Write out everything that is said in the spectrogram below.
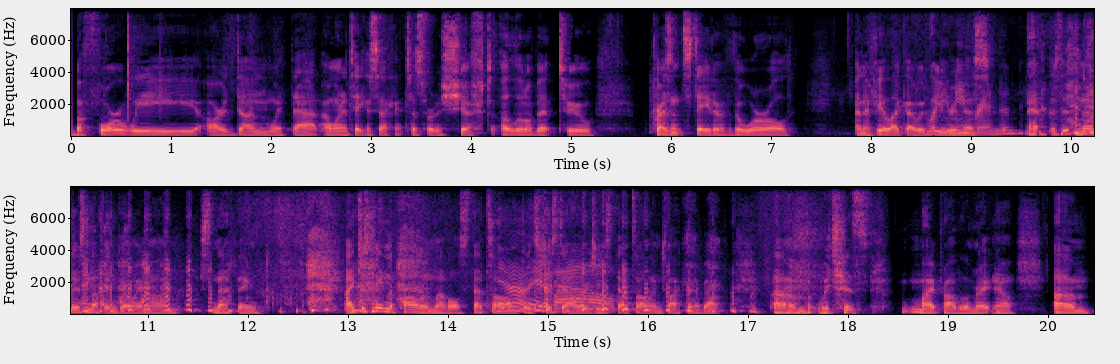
before we are done with that, I want to take a second to sort of shift a little bit to present state of the world. And I feel like I would what be remiss. Mean, Brandon? No, there's nothing going on. It's nothing. I just mean the pollen levels. That's all. Yeah, it's yeah. just wow. allergies. That's all I'm talking about, um, which is my problem right now. Um,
